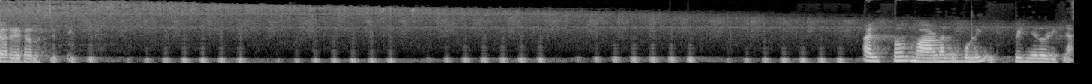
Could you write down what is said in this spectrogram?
കറിയുടെ റെസിപ്പി അല്പം വാളൻപുളി പിഴിഞ്ഞതൊഴിക്കാം.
